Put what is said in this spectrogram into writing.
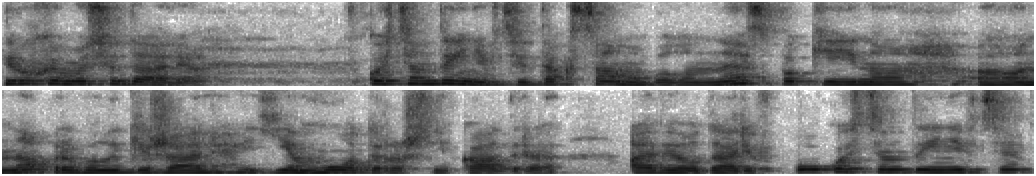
І рухаємося далі. В Костянтинівці так само було неспокійно. На превеликий жаль, є моторошні кадри авіаударів по Костянтинівці.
